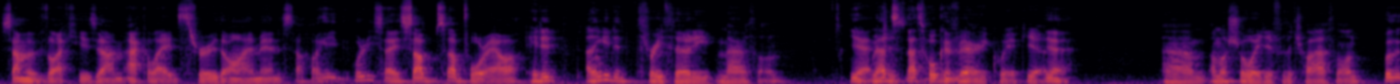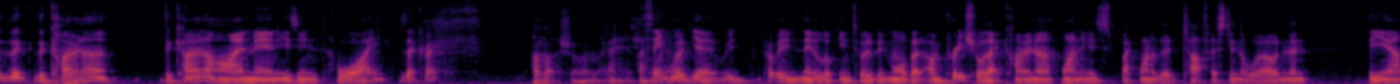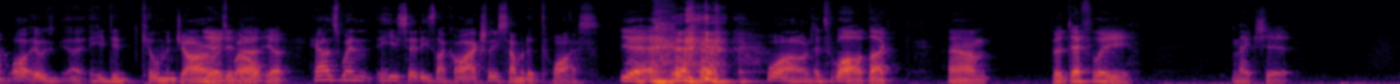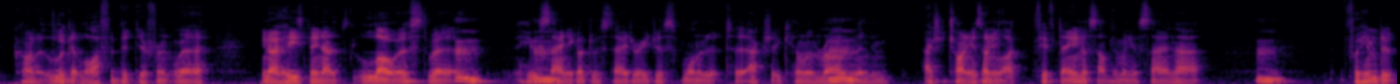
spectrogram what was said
some of like his um, accolades through the Ironman and stuff, like he, what did he say? Sub sub four hour. He did. I think he did three thirty marathon. Yeah, that's that's hooking. Very quick. Yeah. Yeah. Um, I'm not sure what he did for the triathlon. Well, the the, the Kona. The Kona Ironman is in Hawaii. Is that correct? I'm not sure on Okay. I think no. we yeah we probably need to look into it a bit more, but I'm pretty sure that Kona one is like one of the toughest in the world. And then the um well it was uh, he did Kilimanjaro yeah, he as did well. that. Yeah. How's when he said he's like oh I actually summited twice. Yeah. Wild. it's wild, like, um, but definitely makes you kind of look at life a bit different. Where, you know, he's been at its lowest, where Mm. He was Mm. saying he got to a stage where he just wanted it to actually kill him rather Mm. than him actually trying. He was only like 15 or something when he was saying that. Mm. For him to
